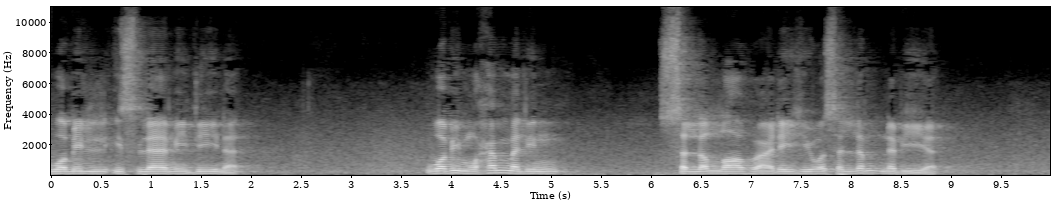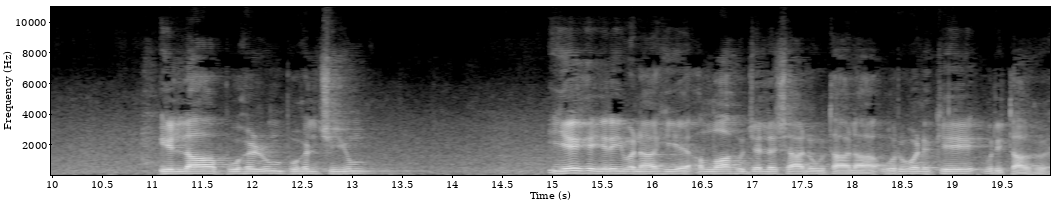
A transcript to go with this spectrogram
وبالإسلام دينا وبمحمد صلى الله عليه وسلم نبيا எல்லா புகழும் புகழ்ச்சியும் ஏக இறைவனாகிய அல்லாஹு ஜல்லஷானு தாலா ஒருவனுக்கே உரித்தாகுக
